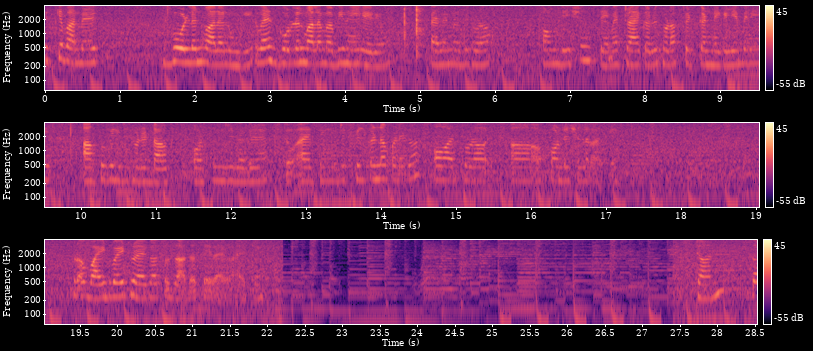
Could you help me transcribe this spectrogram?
इसके बाद मैं गोल्डन वाला लूँगी। तो वैसे गोल्डन वाला मैं अभी नहीं ले रही हूँ। पहले मैं अभी थोड़ा फाउंडेशन से मैं ट्राई कर रही हूँ थोड़ा फिट करने के लिए। मेरी आँखों के नीचे थोड़े डार्क स्पॉट्स मुझे लग रहे हैं। तो आई थिंक मुझे फिल करना पड़ेगा और थोड़ा फाउंडेशन लगा के। थोड़ा वाइट वाइट रहेगा तो ज़्यादा सही रहेगा आई थिंक डन सो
